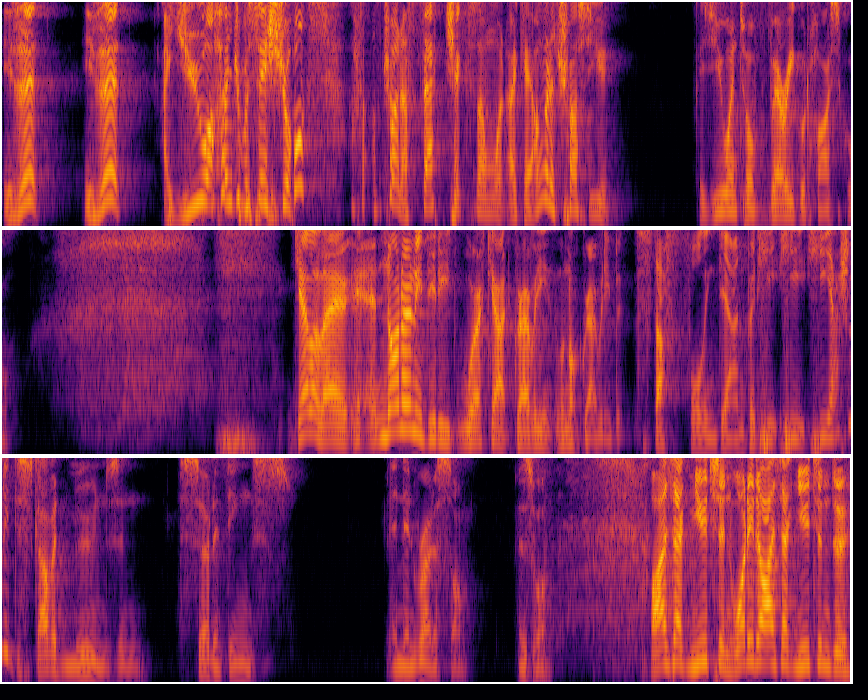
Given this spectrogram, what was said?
Is it? Is it? Are you 100% sure? I'm trying to fact check someone. Okay, I'm going to trust you because you went to a very good high school. Galileo, eh, eh, not only did he work out gravity, well, not gravity, but stuff falling down, but he, he, he actually discovered moons and certain things and then wrote a song as well. Isaac Newton, what did Isaac Newton do?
